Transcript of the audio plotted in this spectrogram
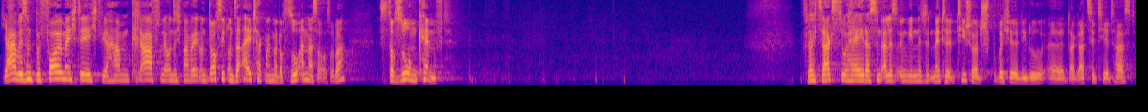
Ja, wir sind bevollmächtigt, wir haben Kraft in der unsichtbaren Welt und doch sieht unser Alltag manchmal doch so anders aus, oder? Es ist doch so umkämpft. Vielleicht sagst du, hey, das sind alles irgendwie nette, nette T-Shirt-Sprüche, die du äh, da gerade zitiert hast.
